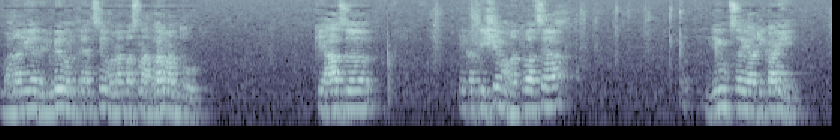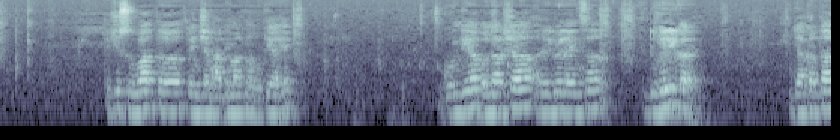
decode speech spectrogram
माननीय रेल्वे मंत्र्यांचे मनापासून आभार मानतो की आज एक अतिशय महत्त्वाच्या लिंकचं या ठिकाणी त्याची सुरुवात त्यांच्या माध्यमातून होते आहे. गोंदिया बल्लारशा रेल्वे लाईनचं दुहेरीकरण ज्याकरता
